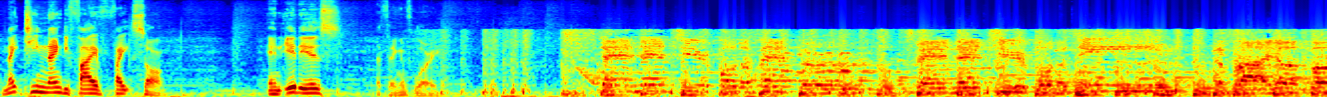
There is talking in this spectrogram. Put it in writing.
1995 fight song, and it is a thing of glory. Stand and cheer for the Panthers. Stand and cheer for the team. The pride of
